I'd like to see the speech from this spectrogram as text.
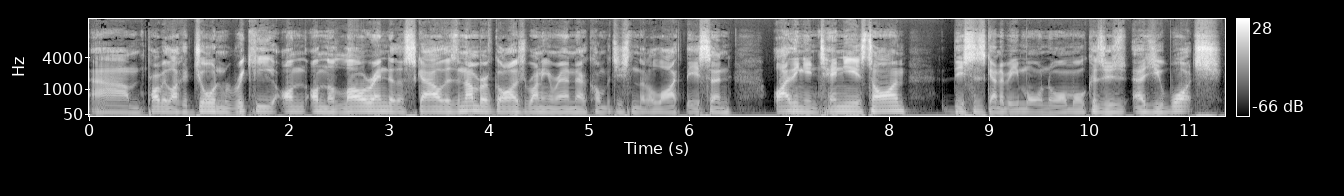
um, probably like a Jordan Riki on on the lower end of the scale. There's a number of guys running around our competition that are like this, and I think in ten years' time, this is going to be more normal because as, as, you watch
